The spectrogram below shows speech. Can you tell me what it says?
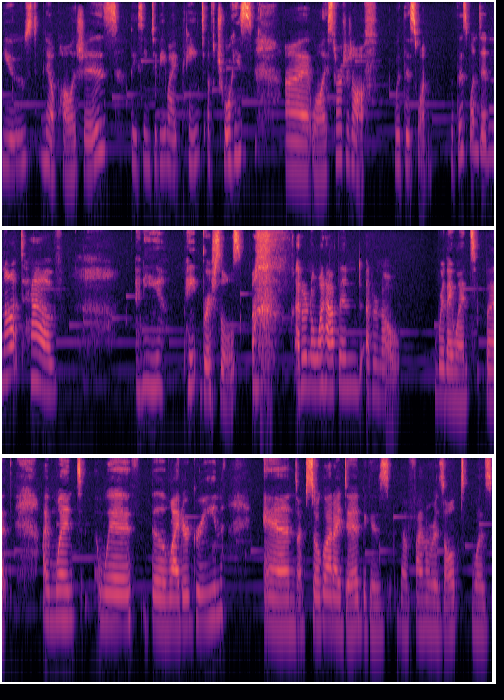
used nail polishes. They seem to be my paint of choice. Well, I started off with this one, but this one did not have any paint bristles. I don't know what happened. I don't know where they went, but I went with the lighter green and I'm so glad I did because the final result was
